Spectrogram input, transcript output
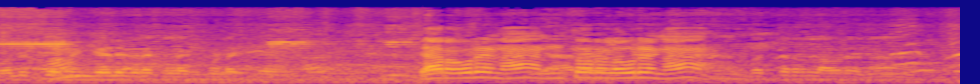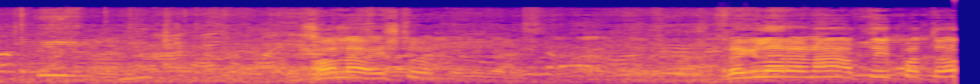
ಪೊಲೀಸ್ನವ್ರು ನಿಂಗೆ ಹೇಳಿದ್ರೆ ಕಲೆಕ್ಟ್ ಮಾಡಕ್ಕೆ? ಯಾರು ಅವರೇನಾ? ನಿಂತವ್ರಲ್ಲ ಅವರೇನಾ? ಬರ್ತಾರಲ್ಲ ಅವರೇನಾ? ಅವಲ್ಲ ಎಷ್ಟು? ರೆಗ್ಯುಲರ್ ಅಣ್ಣ ಹತ್ತು ಇಪ್ಪತ್ತು?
